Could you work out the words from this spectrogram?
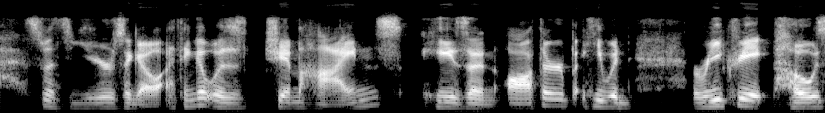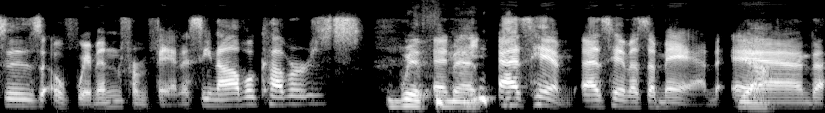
this was years ago. I think it was Jim Hines. He's an author, but he would recreate poses of women from fantasy novel covers with and men he- as him, as him as a man. Yeah. And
